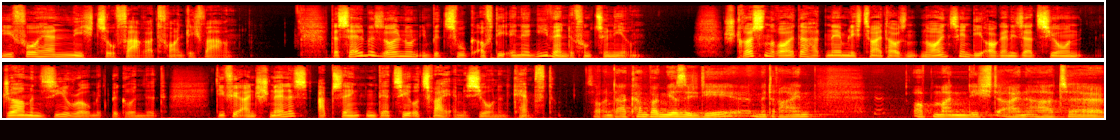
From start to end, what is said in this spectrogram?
die vorher nicht so fahrradfreundlich waren. Dasselbe soll nun in Bezug auf die Energiewende funktionieren. Strössenreuter hat nämlich 2019 die Organisation German Zero mitbegründet, die für ein schnelles Absenken der CO2-Emissionen kämpft. So, und da kam bei mir die Idee mit rein, ob man nicht eine Art äh,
